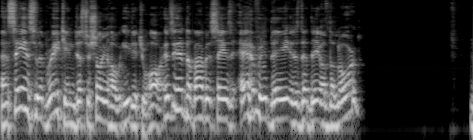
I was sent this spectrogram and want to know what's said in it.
And saying celebrating, just to show you how idiot you are, isn't it the Bible says every day is the day of the Lord?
